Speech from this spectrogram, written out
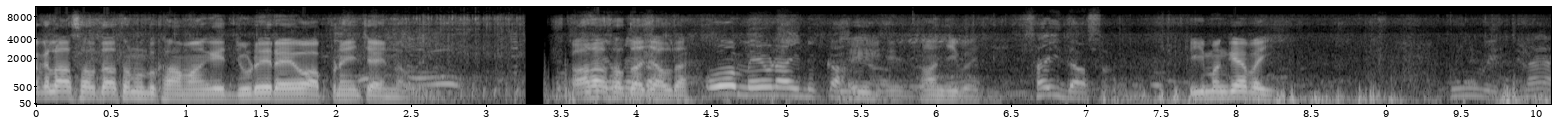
ਅਗਲਾ ਸੌਦਾ ਤੁਹਾਨੂੰ ਦਿਖਾਵਾਂਗੇ। ਜੁੜੇ ਰਹੋ ਆਪਣੇ ਚੈਨਲ ਦੇ। ਕਾਹਦਾ ਸੌਦਾ ਚੱਲਦਾ? ਉਹ ਮੇਵਣਾ ਹੀ ਨਿੱਕਾ। ਹਾਂਜੀ ਬਾਈ ਜੀ। ਸਹੀ ਦੱਸ। ਕੀ ਮੰਗਿਆ ਬਾਈ? ਤੂੰ ਵੇਚਣਾ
